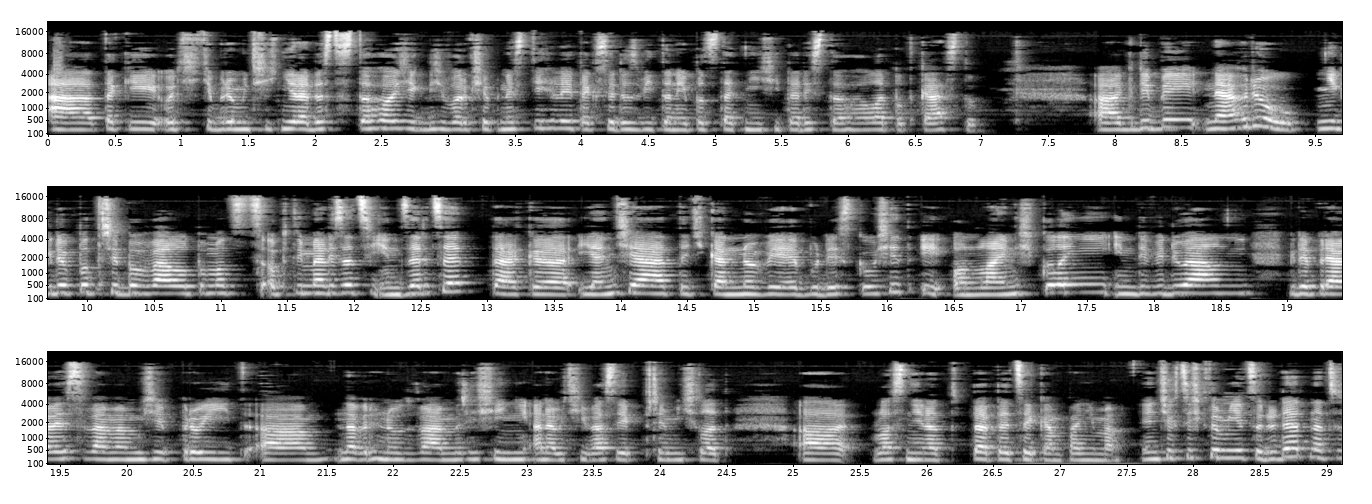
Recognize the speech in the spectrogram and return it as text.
a taky určitě budou mít všichni radost z toho, že když workshop nestihli, tak se dozví to nejpodstatnější tady z tohohle podcastu. A kdyby náhodou někdo potřeboval pomoc s optimalizací inzerce, tak eh, Janča teďka nově bude zkoušet i online školení individuální, kde právě s váma může projít a navrhnout vám řešení a naučí vás, jak přemýšlet a vlastně nad PPC kampaněma. Jančo, chceš k tomu něco dodat, na co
